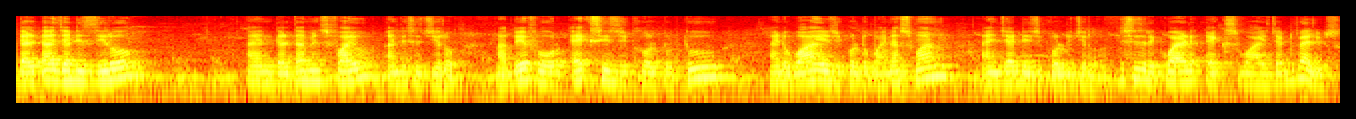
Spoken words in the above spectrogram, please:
Delta z is 0 and delta means 5 and this is 0 now therefore x is equal to 2 and y is equal to minus 1 and z is equal to 0 this is required x y z values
